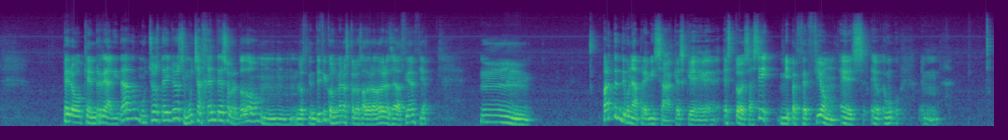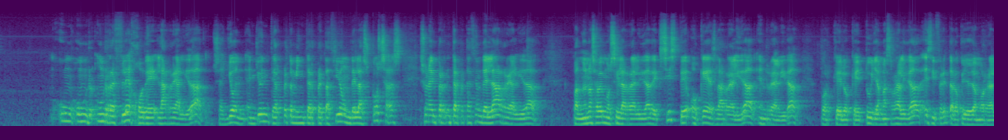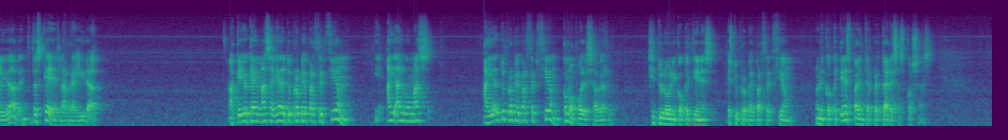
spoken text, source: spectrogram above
pero que en realidad muchos de ellos y mucha gente, sobre todo mm, los científicos menos que los adoradores de la ciencia, mm, parten de una premisa, que es que esto es así, mi percepción es eh, mm, un, reflejo de la realidad, o sea, yo, yo interpreto mi interpretación de las cosas, es una interpretación de la realidad, cuando no sabemos si la realidad existe o qué es la realidad en realidad porque lo que tú llamas realidad es diferente a lo que yo llamo realidad. Entonces, ¿qué es la realidad? Aquello que hay más allá de tu propia percepción. ¿Hay algo más allá de tu propia percepción? ¿Cómo puedes saberlo? Si tú lo único que tienes es tu propia percepción. Lo único que tienes para interpretar esas cosas.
